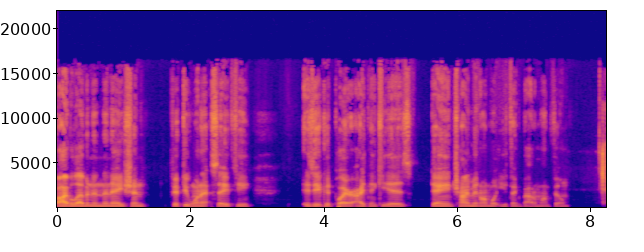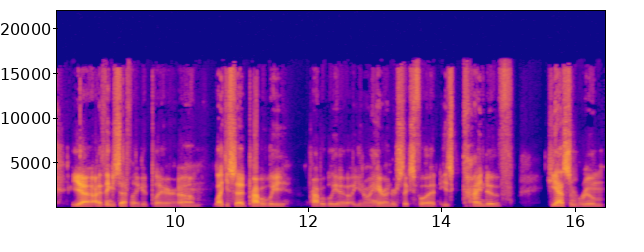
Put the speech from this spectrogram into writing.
5'11 in the nation, 51 at safety. Is he a good player? I think he is. Dane, chime in on what you think about him on film. Yeah, I think he's definitely a good player. Um, like you said, probably probably a you know a hair under six foot. He's kind of he has some room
